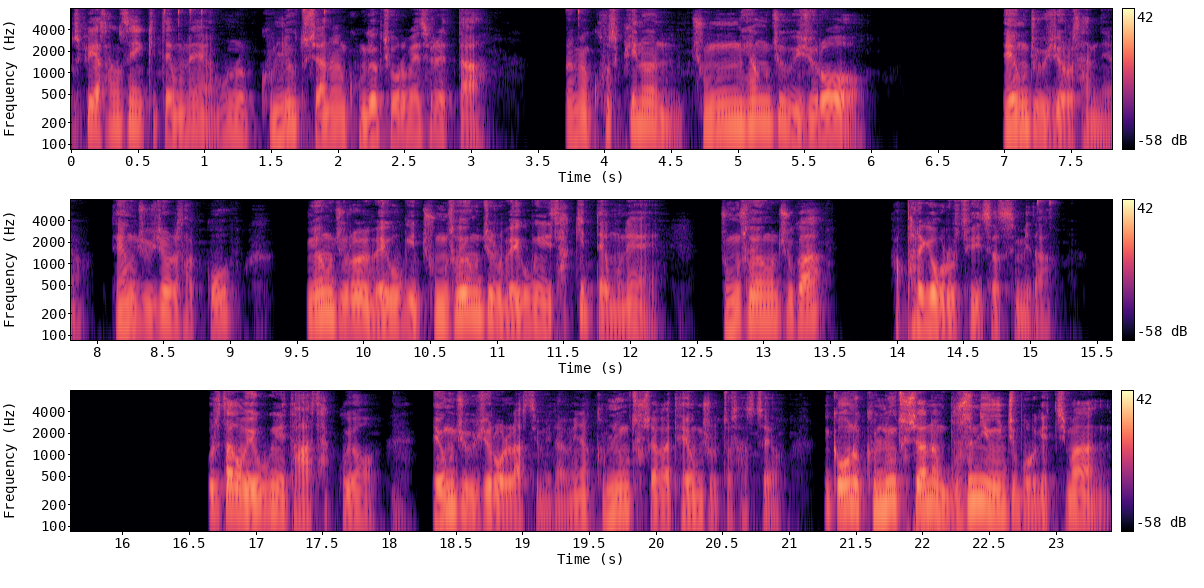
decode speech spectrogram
코스피가 상승했기 때문에 오늘 금융투자는 공격적으로 매수를 했다. 그러면 코스피는 중형주 위주로 대형주 위주로 샀네요. 대형주 위주로 샀고 중형주를 외국인, 중소형주를 외국인이 샀기 때문에 중소형주가 가파르게 오를 수 있었습니다. 그러다가 외국인이 다 샀고요. 대형주 위주로 올랐습니다. 왜냐 금융 투자가 대형주를 또 샀어요. 그러니까 오늘 금융 투자는 무슨 이유인지 모르겠지만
